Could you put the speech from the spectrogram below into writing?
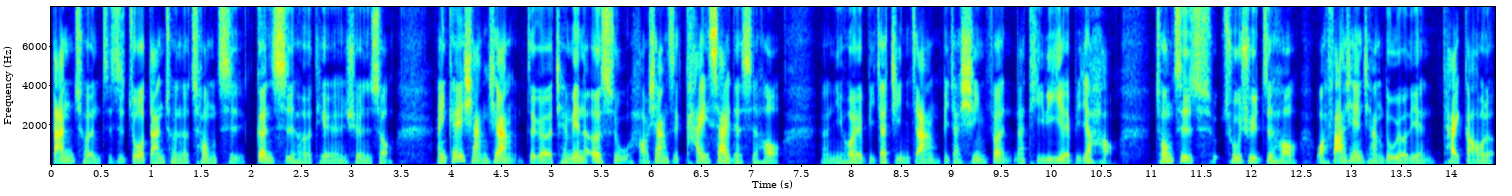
单纯只是做单纯的冲刺，更适合铁人选手。你可以想象，这个前面的二十五好像是开赛的时候，嗯，你会比较紧张、比较兴奋，那体力也比较好。冲刺出出去之后，哇，发现强度有点太高了，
